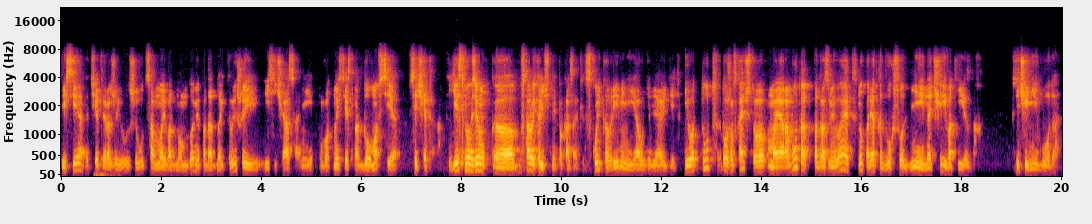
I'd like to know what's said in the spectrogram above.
И все четверо живут, живут со мной в одном доме, под одной крышей. И сейчас они, вот, ну, естественно, дома все, все четверо. Если мы возьмем э, второй количественный показатель, сколько времени я уделяю детям. И вот тут должен сказать, что моя работа подразумевает ну, порядка 200 дней ночей в отъездах в течение года.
